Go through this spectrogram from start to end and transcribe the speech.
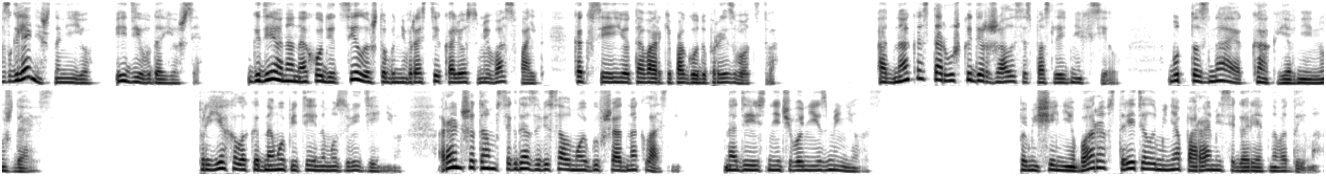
Взглянешь на нее, иди удаешься. Где она находит силы, чтобы не врасти колесами в асфальт, как все ее товарки по году производства? Однако старушка держалась из последних сил, будто зная, как я в ней нуждаюсь. Приехала к одному питейному заведению. Раньше там всегда зависал мой бывший одноклассник. Надеюсь, ничего не изменилось. Помещение бара встретило меня парами сигаретного дыма.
